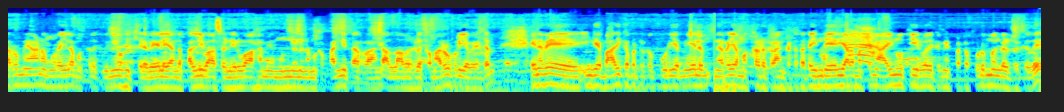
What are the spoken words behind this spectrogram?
அருமையான முறையில் மக்களுக்கு விநியோகிக்கிற வேலையை அந்த பள்ளிவாசல் நிர்வாகமே முன்னின்று நமக்கு பண்ணி தர்றாங்க. அல்ல அவர்களுக்கு மறு புரிய வேண்டும். எனவே இங்கே பாதிக்கப்பட்டிருக்கக்கூடிய மேலும் நிறைய மக்கள் இருக்கிறாங்க. கிட்டத்தட்ட இந்த ஏரியாவில் மட்டுமே ஐநூற்றி இருபதுக்கும் மேற்பட்ட குடும்பங்கள் இருக்குது.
